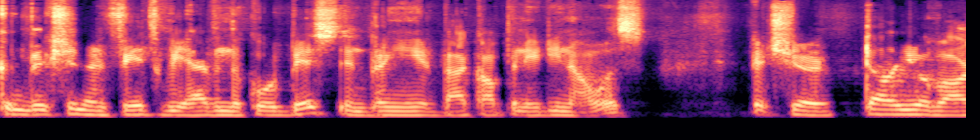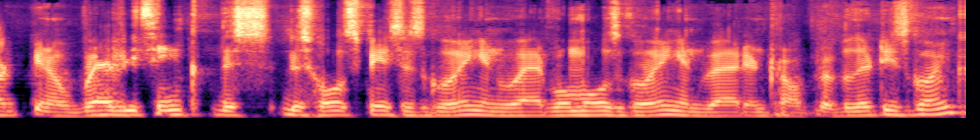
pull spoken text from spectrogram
conviction and faith we have in the code base in bringing it back up in 18 hours. It should tell you about you know where we think this this whole space is going and where Wormhole is going and where interoperability is going,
